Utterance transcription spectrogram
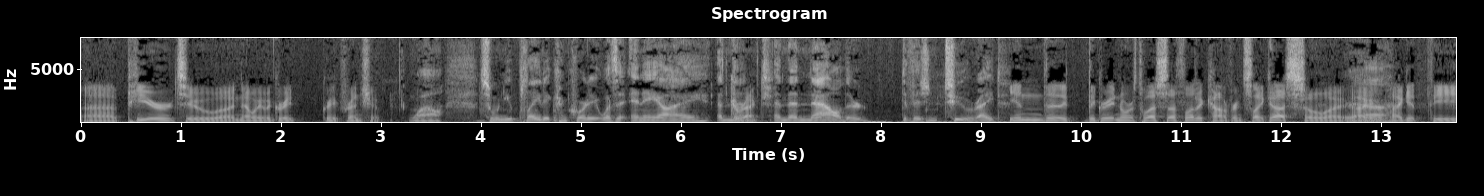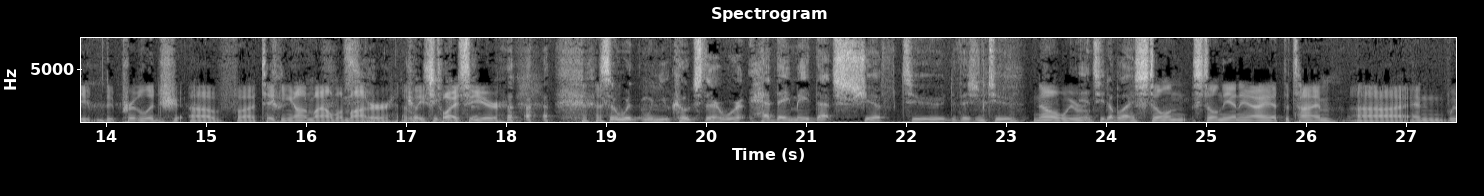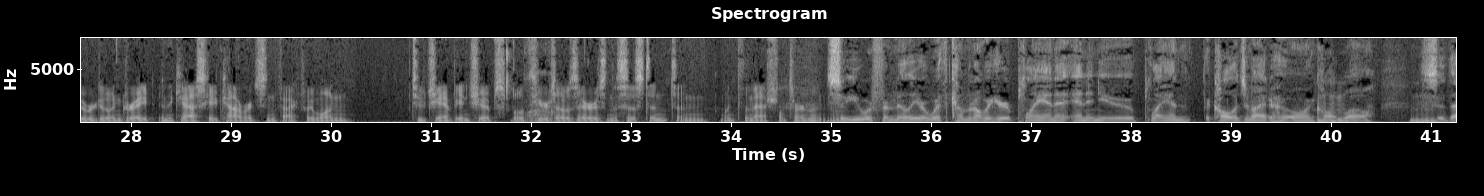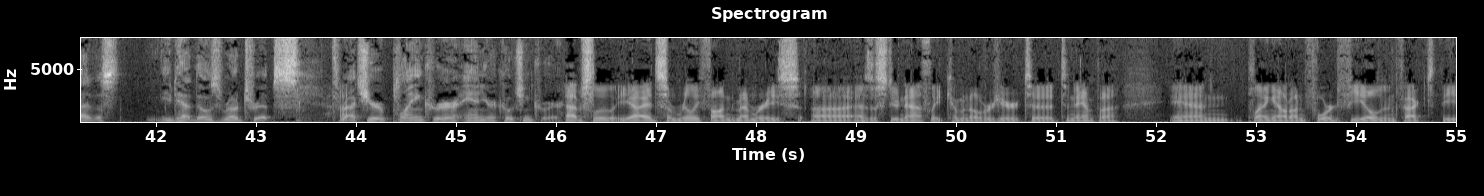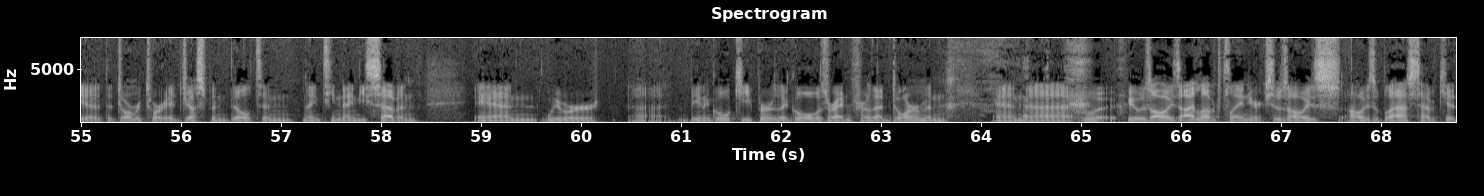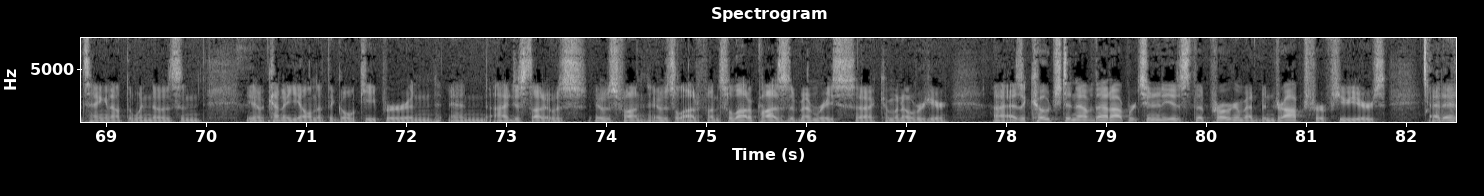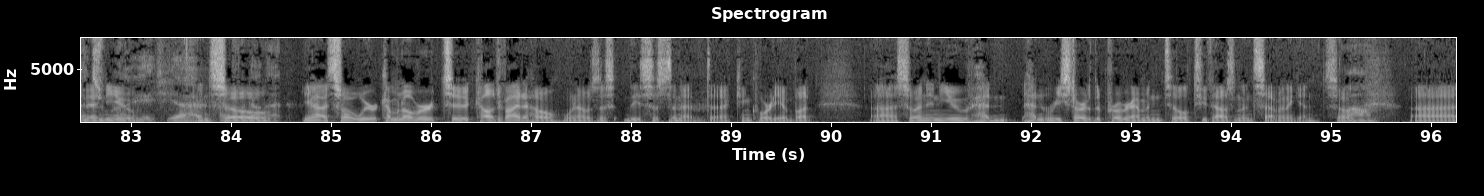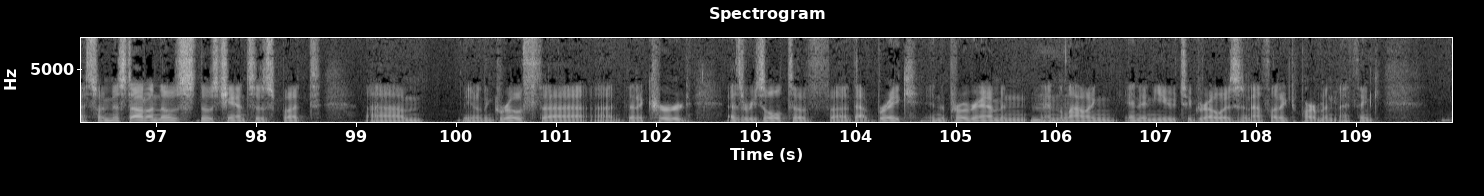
uh, peer to uh, now we have a great great friendship. Wow! So when you played at Concordia, was it NAIA? And Correct. Then, and then now they're Division Two, right? In the, the Great Northwest Athletic Conference, like us. So I, yeah. I, I, get the the privilege of uh, taking on my alma mater at least twice a year. so when you coached there, were, had they made that shift to Division Two? No, we were NCAA still in still in the NAIA at the time, uh, and we were doing great in the Cascade Conference. In fact, we won two championships both wow. years I was there as an assistant and went to the national tournament. So you were familiar with coming over here, playing at NNU, playing the College of Idaho and mm-hmm. Caldwell. Mm-hmm. So that was you'd had those road trips throughout uh, your playing career and your coaching career. Absolutely, yeah. I had some really fond memories uh, as a student athlete coming over here to to Nampa and playing out on Ford Field. In fact, the uh, the dormitory had just been built in 1997, and we were uh, being a goalkeeper, the goal was right in front of that dorm, and and uh, it was always I loved playing here because it was always always a blast to have kids hanging out the windows and you know kind of yelling at the goalkeeper, and and I just thought it was it was fun. It was a lot of fun. So a lot of positive memories uh, coming over here. Uh, as a coach, didn't have that opportunity as the program had been dropped for a few years at oh, NNU. Right. Yeah, and so yeah, so we were coming over to College of Idaho when I was the assistant mm-hmm. at uh, Concordia, but uh, so NNU hadn't hadn't restarted the program until 2007 again. So wow. uh, so I missed out on those those chances, but um, you know the growth uh, uh, that occurred as a result of uh, that break in the program and, Mhm. and allowing NNU to grow as an athletic department, I think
